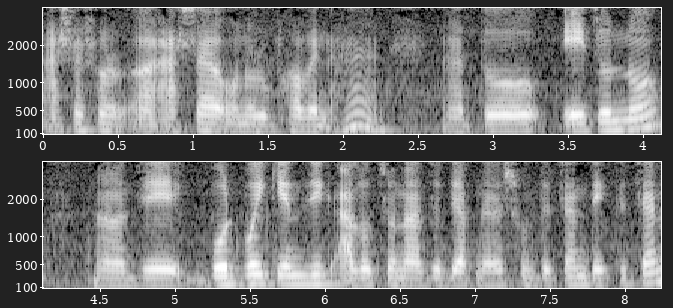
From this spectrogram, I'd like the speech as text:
আশা আশা অনুরূপ হবে না হ্যাঁ? তো এই জন্য যে বোর্ড বই কেন্দ্রিক আলোচনা যদি আপনারা শুনতে চান, দেখতে চান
